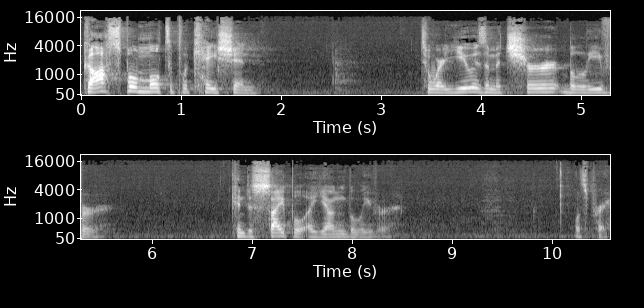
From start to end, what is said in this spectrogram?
gospel multiplication to where you as a mature believer can disciple a young believer. Let's pray.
